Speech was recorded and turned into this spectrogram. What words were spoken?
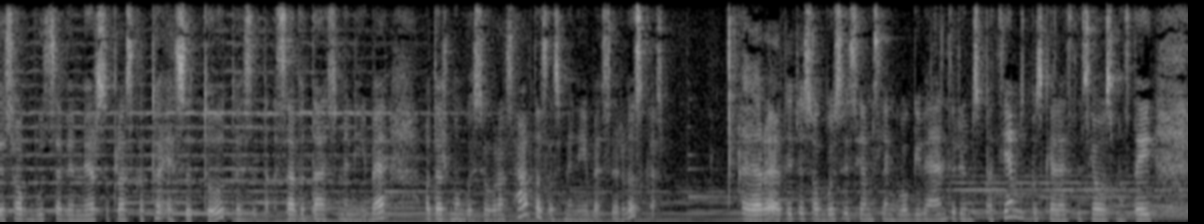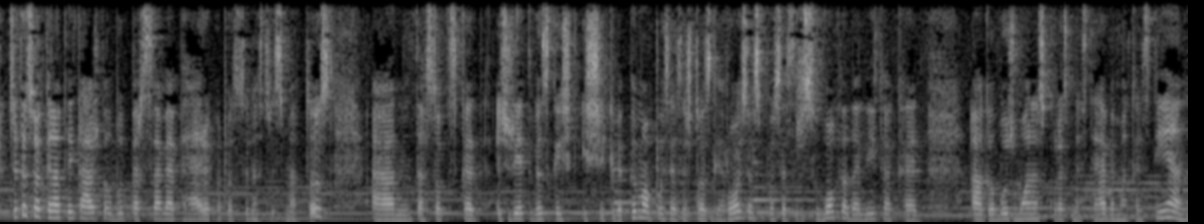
tiesiog būti savimi ir supras, kad tu esi tu, tu esi savita asmenybė, o tas žmogus jau yra savtas asmenybės ir viskas. Ir, ir taip tiesiog bus visiems lengviau gyventi ir jums patiems bus geresnis jausmas. Tai čia tiesiog yra tai, ką aš galbūt per save perėjau per paskutinius tris metus. Um, tas toks, kad žiūrėti viską iš, iš įkvėpimo pusės, iš tos gerosios pusės ir suvokti dalyką, kad a, galbūt žmonės, kuriuos mes stebime kasdien,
